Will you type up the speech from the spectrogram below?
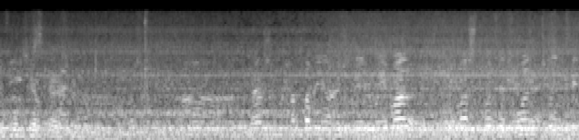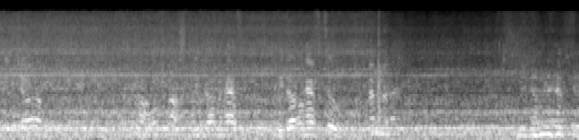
Equals your pressure. لازم نحط 120 we must we must put it 120 Doctor. No, we must. We don't have. We don't have to. We don't have to.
